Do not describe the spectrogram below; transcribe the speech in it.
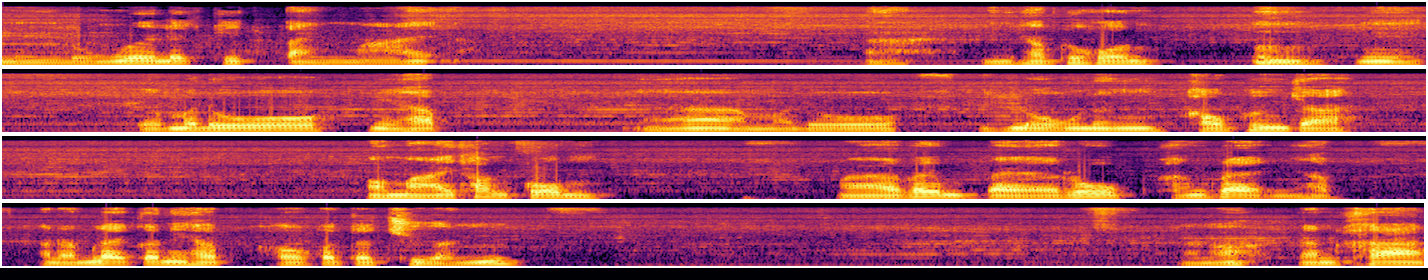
หนึ่งโรงเลื่อยเล็กที่แต่งไม้อ่านี่ครับทุกคนนี่ เดี๋ยวมาดูนี่ครับอ่ามาดูอีกโรงหนึ่งเขาเพิ่งจะเอาไม้ท่อนกลม มาเริ่มแปรรูปครั้งแรกนี่ครับ อันดับแรกก็นี่ครับเขาก็จะเฉือนอะเนาะด้านข้าง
